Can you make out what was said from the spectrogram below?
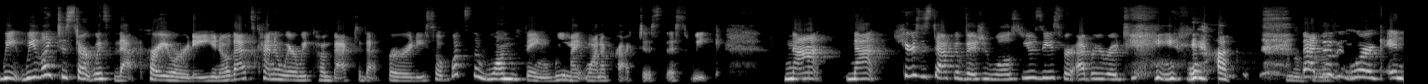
we we like to start with that priority. You know, that's kind of where we come back to that priority. So, what's the one thing we might want to practice this week? Not not here's a stack of visuals use these for every routine yeah. that mm-hmm. doesn't work and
